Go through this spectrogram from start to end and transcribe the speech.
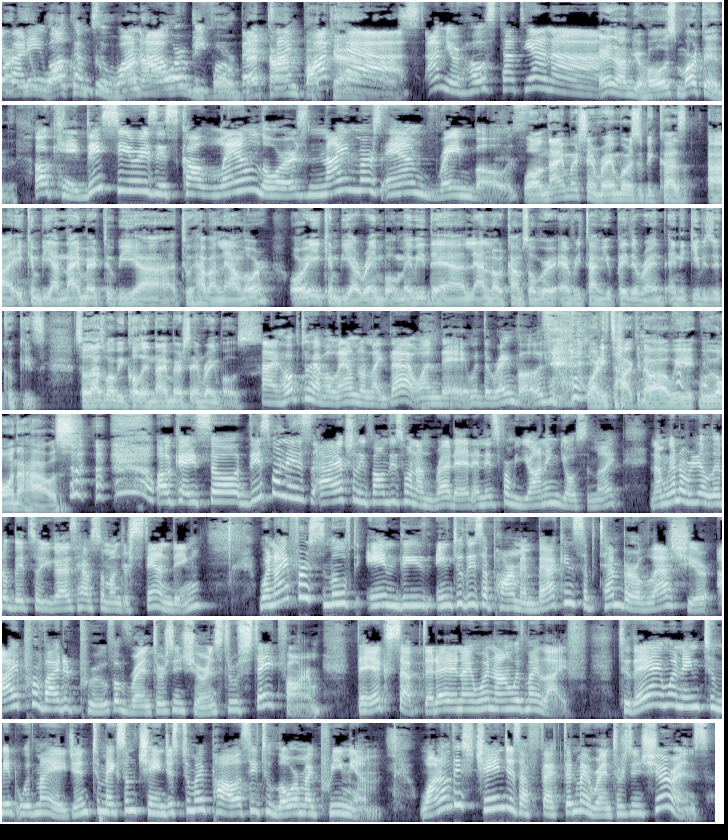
everybody. Welcome, to One Hour Before Bedtime podcast. I'm your host, Tatiana. And I'm your host, Martin. Okay, this series is called Landlords, Nightmares, and Rainbows. Well, nightmares and rainbows is because uh, it can be a nightmare to be uh, to have a landlord, or it can be a rainbow. Maybe the landlord comes over every time you pay the rent and he gives you cookies. So that's why we call it nightmares and rainbows. I hope to have a landlord like that one day with the rainbows. what are you talking about? We we own a house. okay, so this one is, I actually found this one on Reddit and it's from Yawning Yosemite. And I'm going to read a little bit so you guys have some understanding. When I first moved in the, into this apartment back in September of last year, I provided proof of renter's insurance through State Farm. They accepted it and I went on with my life. Today I went in to meet with my agent to make some changes to my policy to lower my premium. One of these changes affected my renter's insurance.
